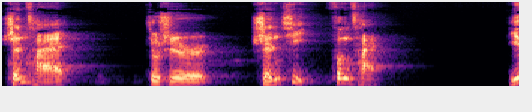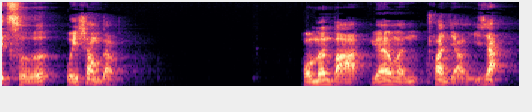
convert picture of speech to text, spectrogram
神采就是神气、风采。以此为上等。我们把原文串讲一下：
